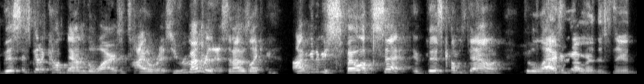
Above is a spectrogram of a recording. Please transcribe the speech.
this is gonna come down to the wires, a title race. You remember this? And I was like, I'm gonna be so upset if this comes down to the last. I remember game. this, dude.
